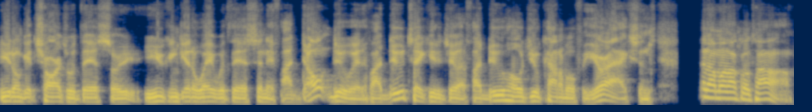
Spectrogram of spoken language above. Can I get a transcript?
You don't get charged with this, or you can get away with this. And if I don't do it, if I do take you to jail, if I do hold you accountable for your actions, then I'm an Uncle Tom.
